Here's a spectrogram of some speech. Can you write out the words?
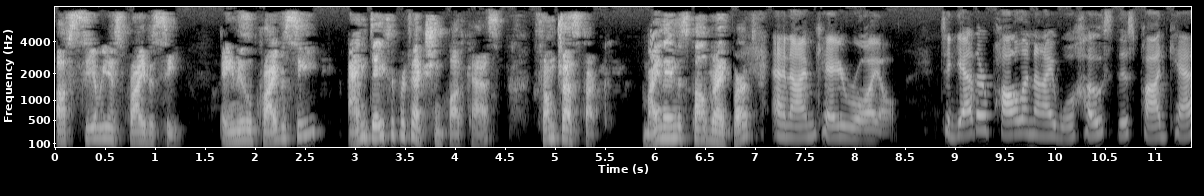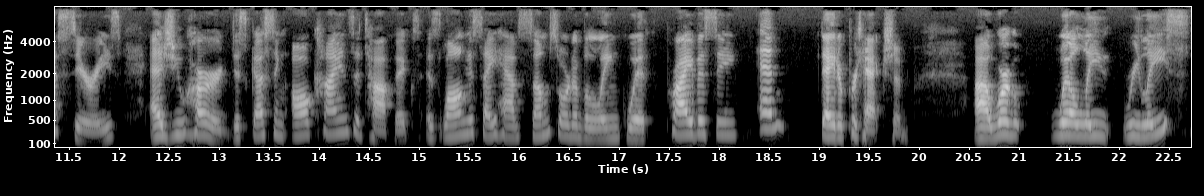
of Serious Privacy, a new privacy and data protection podcast from TrustArc. My name is Paul Breitbarth. And I'm K Royal. Together, Paul and I will host this podcast series, as you heard, discussing all kinds of topics as long as they have some sort of a link with privacy and data protection. Uh, we will le- release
